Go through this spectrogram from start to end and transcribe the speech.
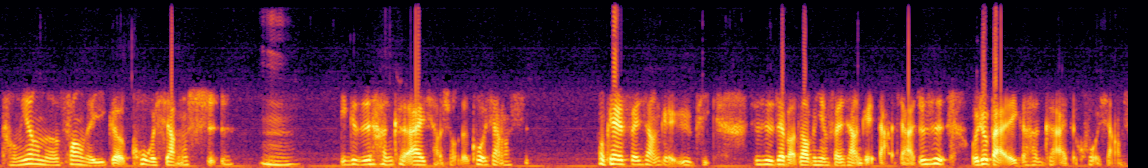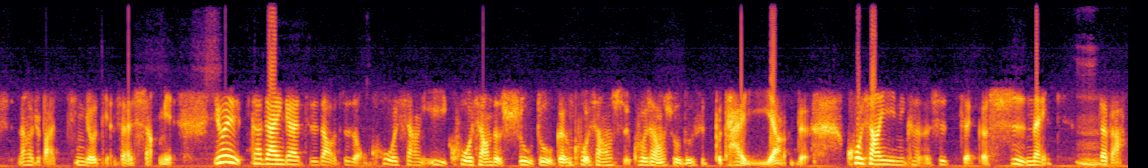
同样呢放了一个扩香石，嗯，一个是很可爱小熊的扩香石，我可以分享给玉萍，就是再把照片分享给大家，就是我就摆了一个很可爱的扩香石，然后就把精油点在上面，因为大家应该知道，这种扩香液扩香的速度跟扩香石扩香速度是不太一样的，扩香液你可能是整个室内，嗯，对吧？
